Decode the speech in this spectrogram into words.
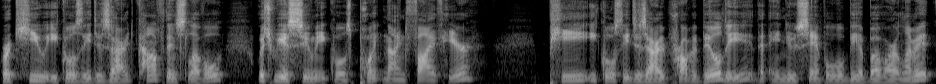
where q equals the desired confidence level, which we assume equals 0.95 here, p equals the desired probability that a new sample will be above our limit,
